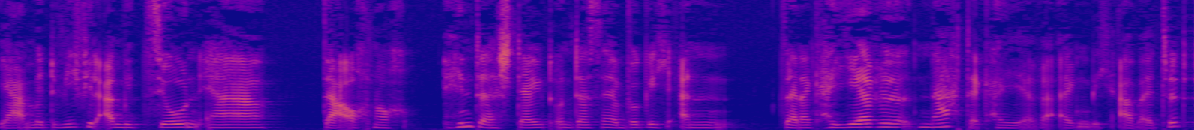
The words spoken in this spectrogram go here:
ja, mit wie viel Ambition er da auch noch hintersteckt und dass er wirklich an seiner Karriere nach der Karriere eigentlich arbeitet.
